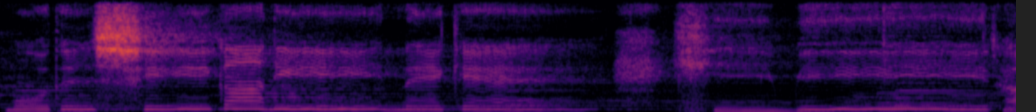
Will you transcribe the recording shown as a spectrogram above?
모든 시간이 내게 힘이라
